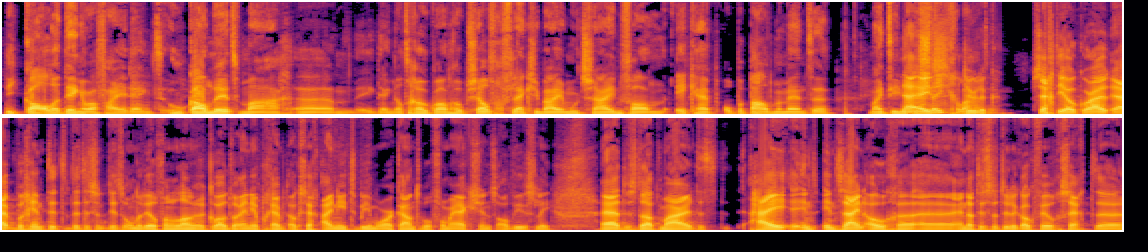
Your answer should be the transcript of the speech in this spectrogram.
die callen dingen waarvan je denkt, hoe kan dit? Maar ehm, ik denk dat er ook wel een hoop zelfreflectie bij je moet zijn van, ik heb op bepaalde momenten mijn team in de Nee, steek gelaten. tuurlijk. Zegt hij ook hoor. Hij, hij begint dit, dit is, dit is onderdeel van een langere quote waarin hij op een gegeven moment ook zegt: I need to be more accountable for my actions, obviously. Eh, dus dat, maar is- hij in, in zijn ogen, eh, en dat is natuurlijk ook veel gezegd, eh,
